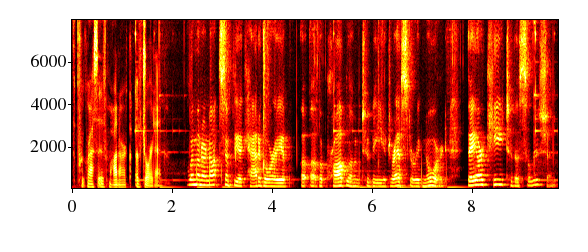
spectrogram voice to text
the progressive monarch of Jordan. Women are not simply a category of, of a problem to be addressed or ignored, they are key to the solution.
